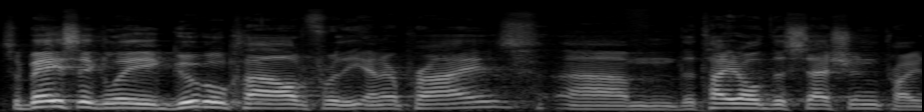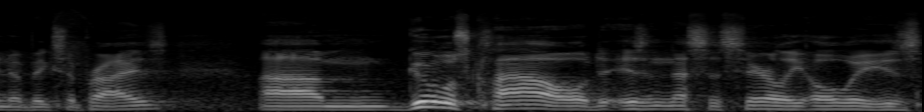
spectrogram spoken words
so basically, Google Cloud for the enterprise. Um, the title of the session, probably no big surprise. Um, Google's Cloud isn't necessarily always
